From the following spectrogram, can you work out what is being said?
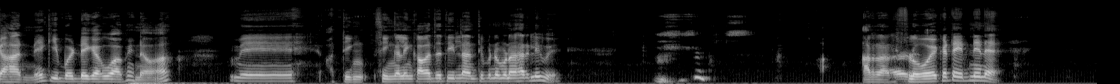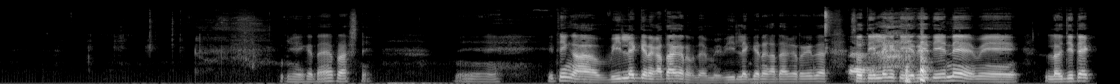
ගහන්නේ? කීබොඩ් එක හවා පෙනවා මේ අතින් සිංහලෙන් කවද තිල්ල අන්තිපට මනහරලිවේ අර ෆ්ලෝ එකට එන්නේ නෑ ඒක තෑ ප්‍රශ්නය මේ ඉතින් විල්ලක් ගැන කතා කරම. දැම විල්ලක් ගැන කතා කරන සොතිල්ලක තීරී තියන්නේ මේ ලොජිටෙක්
